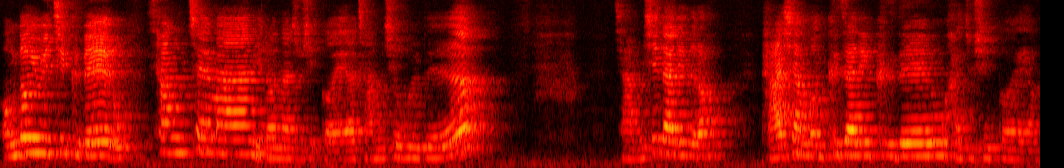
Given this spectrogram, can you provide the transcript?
엉덩이 위치 그대로 상체만 일어나 주실 거예요. 잠시 홀드 잠시 다리 들어 다시 한번 그 자리 그대로 가주실 거예요.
